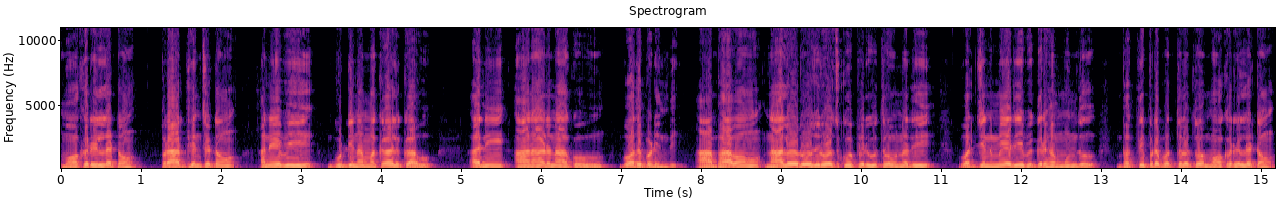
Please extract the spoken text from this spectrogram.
మోకరిల్లటం ప్రార్థించటం అనేవి గుడ్డి నమ్మకాలు కావు అని ఆనాడు నాకు బోధపడింది. ఆ భావం నాలో రోజురోజుకు పెరుగుతూ ఉన్నది. వర్జిన్ మేరీ విగ్రహం ముందు భక్తి ప్రపత్తులతో మోకరిల్లటం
